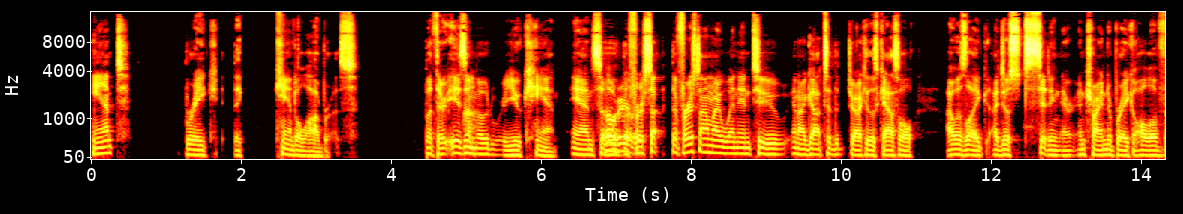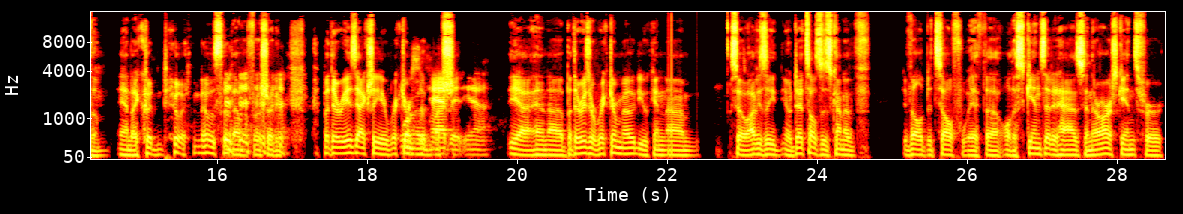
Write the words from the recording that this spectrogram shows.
can't break the candelabras, but there is a mode where you can. And so oh, really? the first the first time I went into and I got to the Dracula's castle, I was like, I just sitting there and trying to break all of them, and I couldn't do it. And it was so that was frustrating. but there is actually a Richter Force mode. habit, yeah, yeah, and uh, but there is a Richter mode. You can um, so obviously you know Dead Cells is kind of developed itself with uh, all the skins that it has, and there are skins for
